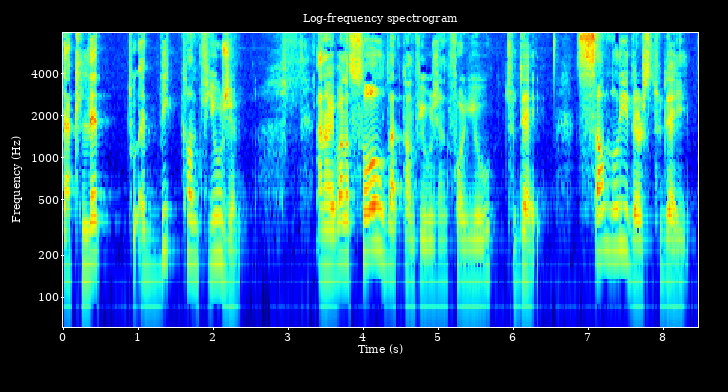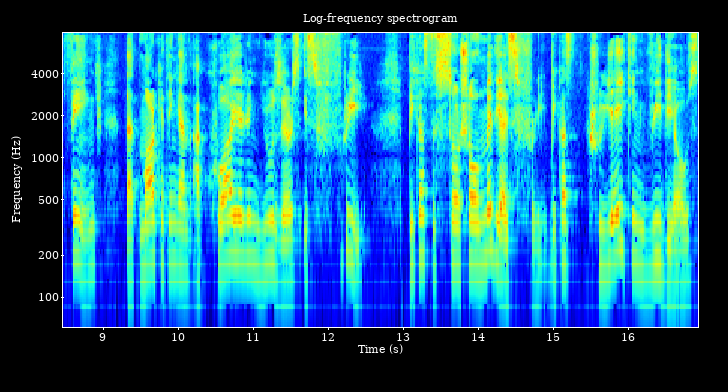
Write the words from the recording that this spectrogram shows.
That led to a big confusion. And I want to solve that confusion for you today. Some leaders today think that marketing and acquiring users is free because the social media is free, because creating videos,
